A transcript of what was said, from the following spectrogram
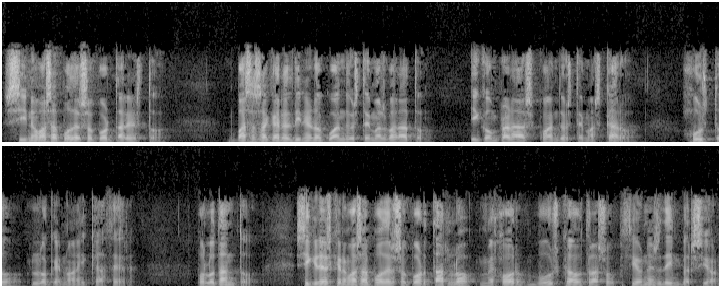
Si no vas a poder soportar esto, vas a sacar el dinero cuando esté más barato y comprarás cuando esté más caro. Justo lo que no hay que hacer. Por lo tanto, si crees que no vas a poder soportarlo, mejor busca otras opciones de inversión.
